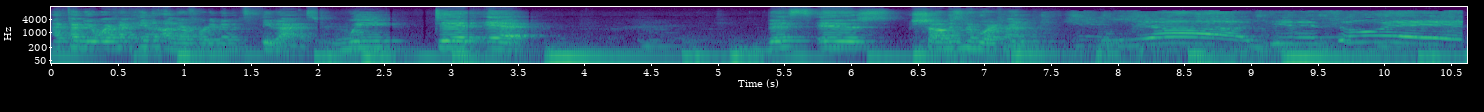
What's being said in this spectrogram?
I found your boyfriend in under 40 minutes. You guys, we did it. This is Shelby's new boyfriend, Yeah, get into it.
